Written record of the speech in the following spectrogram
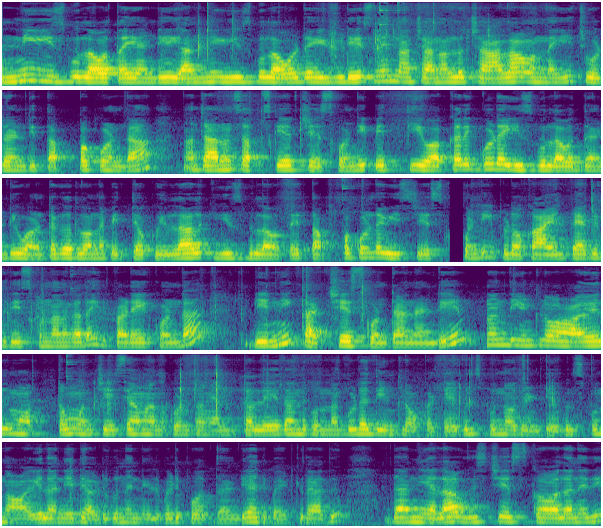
అన్నీ యూజ్ఫుల్ అవుతాయండి. అన్ని యూజ్ఫుల్ అవుతాయి. వీడియోస్ని నా ఛానల్లో చాలా ఉన్నాయి. చూడండి తప్పకుండా. నా ఛానల్ సబ్స్క్రైబ్ చేసుకోండి. ప్రతి ఒక్కరికి కూడా యూజ్ఫుల్ అవుద్దండి. వంటగదిలో ఉన్న ప్రతి ఒక్క ఇళ్ళకి యూజ్ఫుల్ అవుతాయి. తప్పకుండా యూజ్ చేసుకోండి. ఇప్పుడు ఒక ఆయిల్ ప్యాకెట్ తీసుకున్నాను కదా ఇది పడేయకుండా దీన్ని కట్ చేసుకుంటానండి. మనం దీంట్లో ఆయిల్ మొత్తం ఉంచేసాము అనుకుంటాం. ఎంత లేదనుకున్నా కూడా దీంట్లో ఒక టేబుల్ స్పూన్ రెండు టేబుల్ స్పూన్ ఆయిల్ అనేది అడుగున నిలబడిపోద్దండి. అది బయటకు రాదు. దాన్ని ఎలా యూజ్ చేసుకోవాలనేది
